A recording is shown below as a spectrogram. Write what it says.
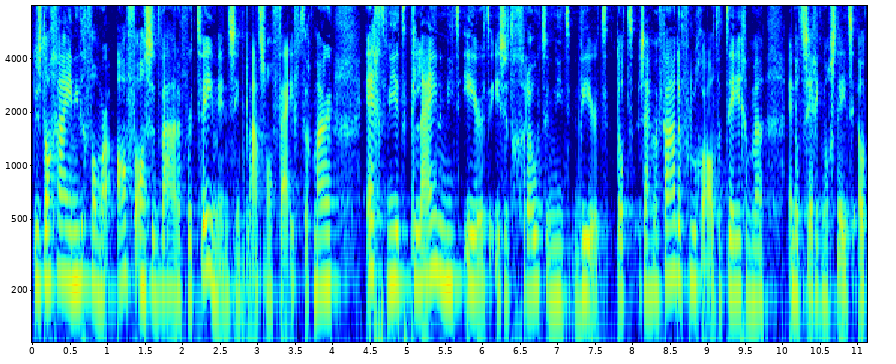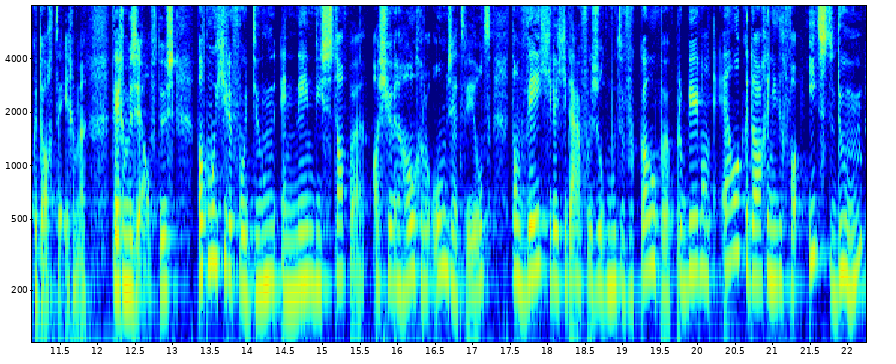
Dus dan ga je in ieder geval maar af als het ware voor twee mensen in plaats van 50. Maar echt, wie het kleine niet eert, is het grote niet weert. Dat zei mijn vader vroeger altijd tegen me. En dat zeg ik nog steeds elke dag tegen me, tegen mezelf. Dus wat moet je ervoor doen? En neem die stappen. Als je een hogere omzet wilt, dan weet je dat je daarvoor zult moeten verkopen. Probeer dan elke dag in ieder geval iets te doen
